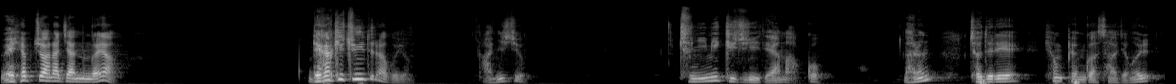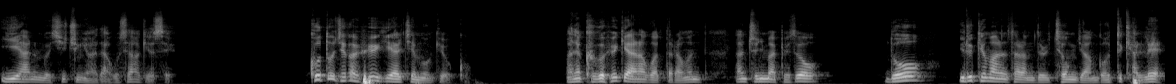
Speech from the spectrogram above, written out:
왜 협조 안 하지 않는 거야? 내가 기준이더라고요. 아니죠. 주님이 기준이 돼야 맞고 나는 저들의 형편과 사정을 이해하는 것이 중요하다고 생각했어요. 그것도 제가 회개할 제목이었고 만약 그거 회개 안 하고 왔다라면 난 주님 앞에서 너 이렇게 많은 사람들 정죄한 거 어떻게 할래?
